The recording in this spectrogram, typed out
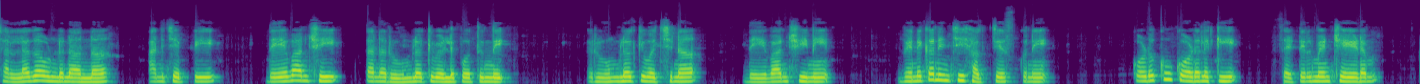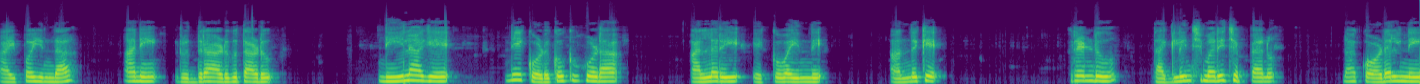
చల్లగా ఉండు నాన్న అని చెప్పి దేవాన్షి తన రూమ్లోకి వెళ్ళిపోతుంది. రూమ్లోకి వచ్చిన దేవాన్షిని వెనుక నుంచి హక్ చేసుకుని కొడుకు కోడలికి సెటిల్మెంట్ చేయడం అయిపోయిందా అని రుద్ర అడుగుతాడు. నీలాగే నీ కొడుకుకు కూడా అల్లరి ఎక్కువైంది. అందుకే రెండు తగిలించి మరీ చెప్పాను. నా కోడల్ని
